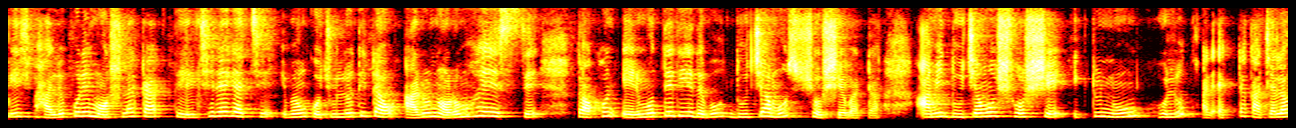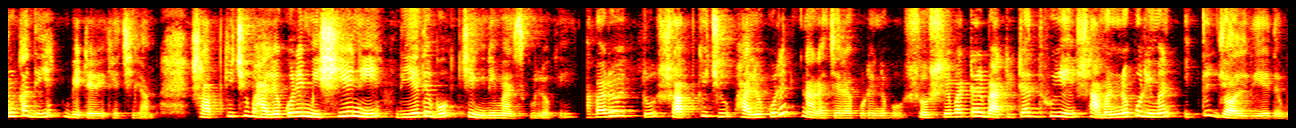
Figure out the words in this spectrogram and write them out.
বেশ ভালো করে মশলাটা তেল ছেড়ে গেছে এবং কচুরলতিটাও আরও নরম হয়ে এসছে, তখন এর মধ্যে দিয়ে দেব দু চামচ সর্ষে বাটা। আমি দু চামচ সর্ষে, একটু নুন, হলুদ আর একটা কাঁচা লঙ্কা দিয়ে বেটে রেখেছিলাম। সব কিছু ভালো করে মিশিয়ে নিয়ে দিয়ে দেব চিংড়ি মাছগুলোকে। আবারও একটু সব কিছু ভালো করে নাড়াচাড়া করে নেব। সর্ষে বাটার বাটিটা ধুয়ে সামান্য পরিমাণ একটু জল দিয়ে দেব,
